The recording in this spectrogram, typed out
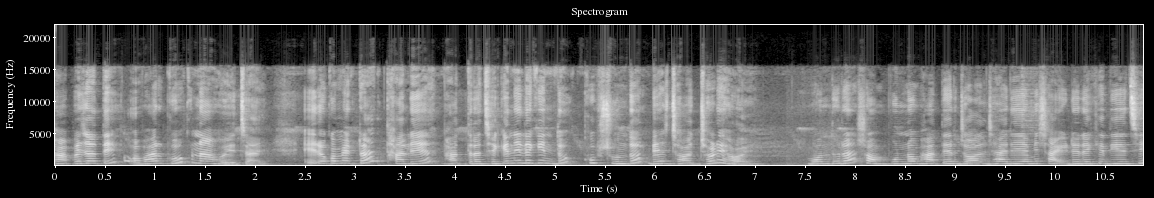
ভাপে যাতে ওভার কুক না হয়ে যায়। এরকম একটা থালিয়ে ভাতটা ছেঁকে নিলে কিন্তু খুব সুন্দর বেশ ঝরঝরে হয়। বন্ধুরা, সম্পূর্ণ ভাতের জল ঝারিয়ে আমি সাইডে রেখে দিয়েছি।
